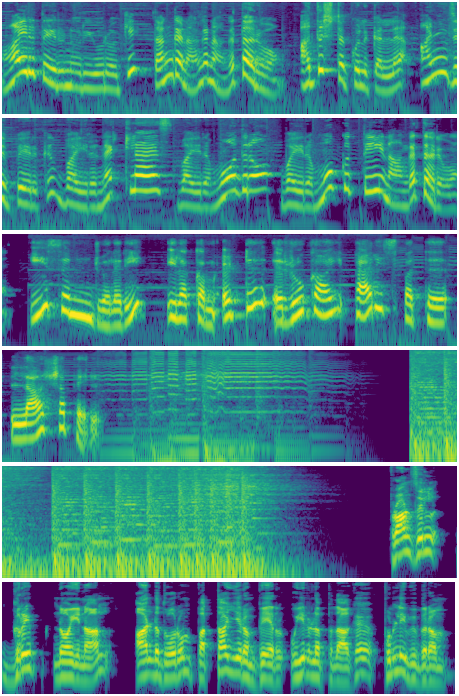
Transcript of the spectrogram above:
ஆயிரத்தி இருநூறு யூரோக்கு தங்க நகை நாங்க தருவோம். அதிர்ஷ்ட குழுக்கள்ல அஞ்சு பேருக்கு வைர நெக்லஸ் வைர மோதிரம் வைர மூக்குத்தி நாங்க தருவோம். ஈசன் ஜுவல்லரி இலக்கம் எட்டு ரூகாய் பாரிஸ் பத்து லா ஷபெல் பிரான்சில் கிரிப் நோயினால் ஆண்டுதோறும் பத்தாயிரம் பேர் உயிரிழப்பதாக புள்ளி விவரம்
